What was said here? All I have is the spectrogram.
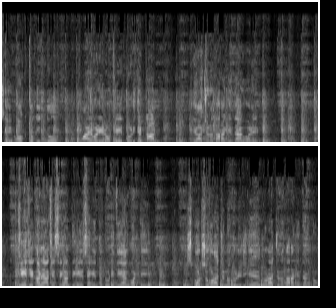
সেই ভক্ত কিন্তু মায়ের বাড়ির রথের দড়িতে টান দেওয়ার জন্য তারা কিন্তু একবারে যে যেখানে আছে সেখান থেকে এসে কিন্তু দড়িতে একবারটি স্পর্শ করার জন্য, দড়িটিকে ধরার জন্য তারা কিন্তু একদম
